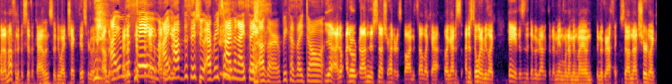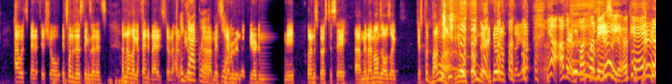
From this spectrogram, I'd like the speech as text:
but I'm not from the Pacific Islands, so do I check this or do I hit other? I am Like, the. I same. don't- I don't know. have this issue every time, and I say other because I don't. Yeah, I don't. I don't. I'm just not sure how to respond. It's not like a, like I just I just don't want to be like, hey, this is the demographic that I'm in when I'm in my own demographic. So I'm not sure like how it's beneficial. It's one of those things that it's I'm not like offended by it. I just don't know how to Exactly, do it. Um, it's yeah. never been like clear to me what I'm supposed to say. Um, and my mom's always like, just put Bangla. You know, we're from there. You know, like, yeah, Yeah, other Bangladeshi. yeah, okay.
